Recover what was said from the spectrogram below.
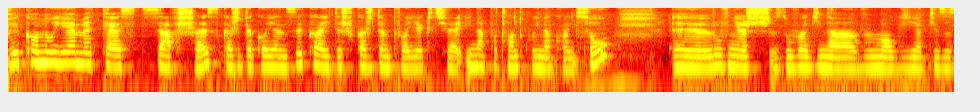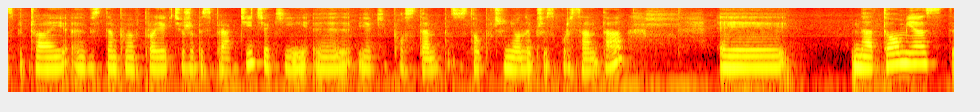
Wykonujemy test zawsze z każdego języka i też w każdym projekcie, i na początku, i na końcu. Y, również z uwagi na wymogi, jakie zazwyczaj y, występują w projekcie, żeby sprawdzić, jaki, y, jaki postęp został poczyniony przez kursanta. Natomiast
